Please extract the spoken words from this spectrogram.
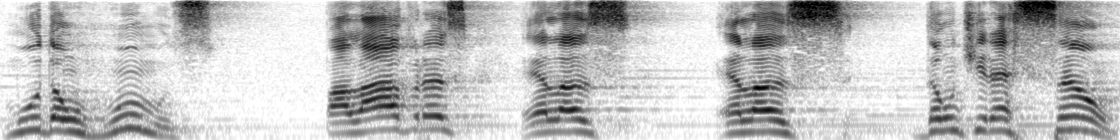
mudam rumos. Palavras, elas, elas dão direção.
